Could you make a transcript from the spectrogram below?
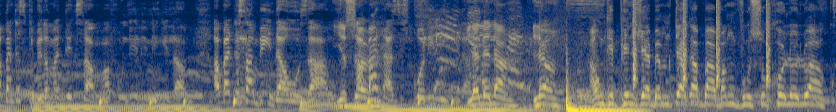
abantu esigibela amateksi abo abafundile iningi labo abantu esihamba iy'ndawo zabo abanazo isikole iningi labo lalela lo awungiphi indlebe mntakababa ngivusa ukholo lwakho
